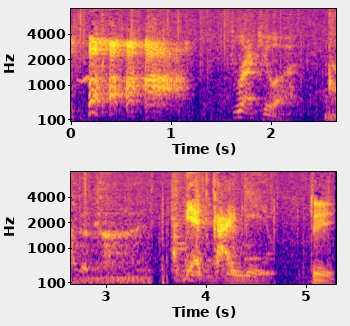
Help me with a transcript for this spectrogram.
Dracula. D.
